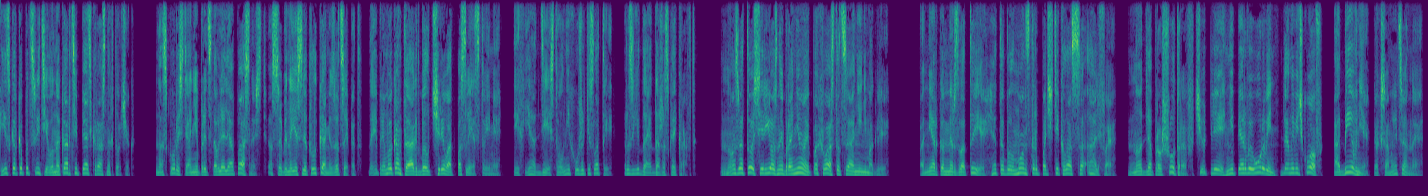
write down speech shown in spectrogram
искорка подсветила на карте пять красных точек. На скорости они представляли опасность, особенно если клыками зацепят. Да и прямой контакт был чреват последствиями. Их яд действовал не хуже кислоты, разъедая даже Скайкрафт. Но зато серьезной броней похвастаться они не могли. По меркам мерзлоты это был монстр почти класса альфа, но для прошутеров чуть ли не первый уровень для новичков, а бивни, как самые ценные,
